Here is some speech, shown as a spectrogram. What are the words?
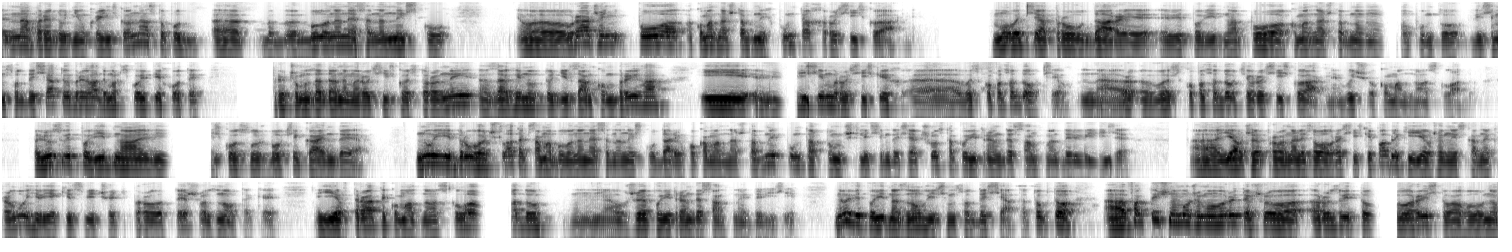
напередодні українського наступу е, було нанесено низку е, уражень по командно-штабних пунктах російської армії. Мовиться про удари відповідно по командно-штабному пункту 810-ї бригади морської піхоти. Причому, за даними російської сторони, загинув тоді замком брига і вісім російських е, високопосадовців, е, високопосадовців російської армії, вищого командного складу, плюс відповідно військовослужбовці КНДР. Ну і 2 числа так само було нанесено низку ударів по командно-штабних пунктах, в тому числі 76-та повітряно-десантна дивізія. Е, Я вже проаналізував російські пабліки. Є вже низка некрологів, які свідчать про те, що знов таки є втрати командного складу вже повітряно-десантної дивізії. Ну і відповідно знову 810-та. Тобто, е, фактично можемо говорити, що розвідтовариство головного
